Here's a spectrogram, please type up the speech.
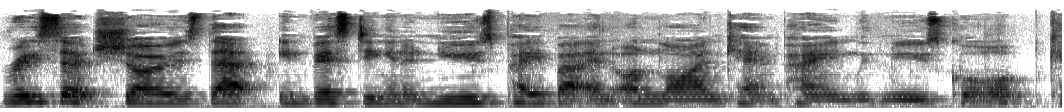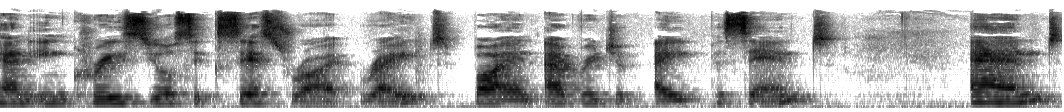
research shows that investing in a newspaper and online campaign with News Corp can increase your success rate rate by an average of 8%. And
